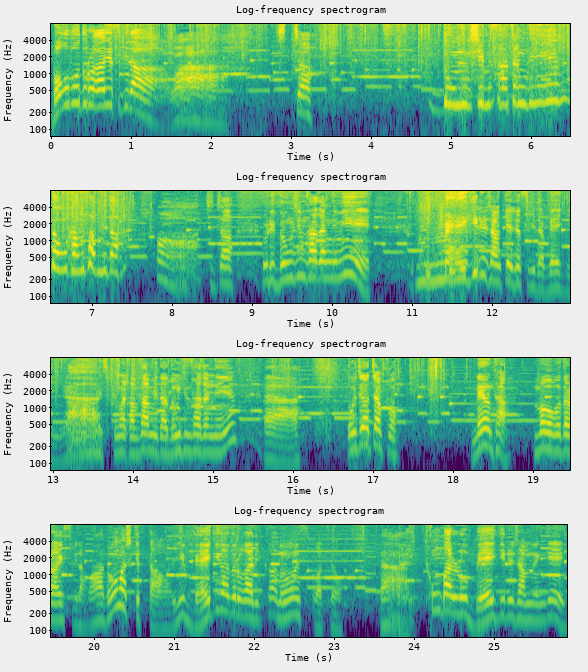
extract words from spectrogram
먹어보도록 하겠습니다. 와, 진짜 농심 사장님 너무 감사합니다. 와, 진짜 우리 농심 사장님이 메기를 잡게 해줬습니다. 메기. 야, 정말 감사합니다, 농심 사장님. 야, 오징어 짬뽕, 매운탕 먹어보도록 하겠습니다. 와, 너무 맛있겠다. 이게 메기가 들어가니까 너무 맛있을 것 같아요. 야, 이 통발로 메기를 잡는 게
